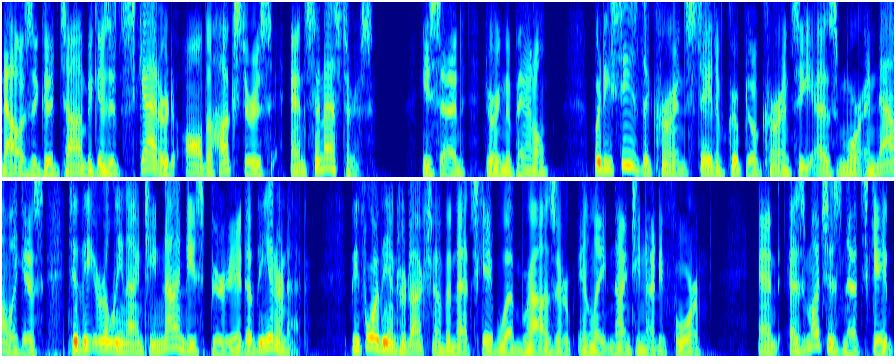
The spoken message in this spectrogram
Now is a good time because it's scattered all the hucksters and sinesters, he said during the panel. But he sees the current state of cryptocurrency as more analogous to the early 1990s period of the Internet, before the introduction of the Netscape web browser in late 1994. And as much as Netscape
